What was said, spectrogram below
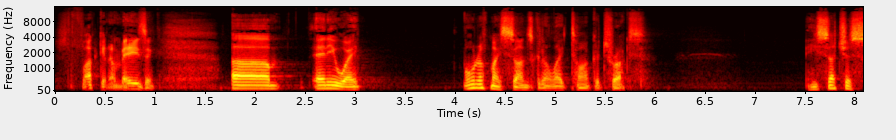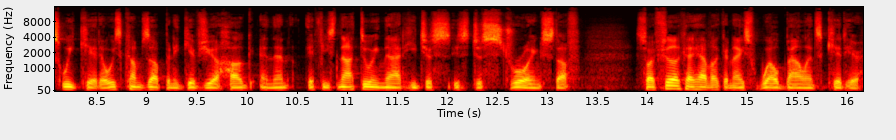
fucking amazing. Um, anyway, I wonder if my son's gonna like Tonka trucks. He's such a sweet kid. Always comes up and he gives you a hug, and then if he's not doing that, he just is destroying stuff. So I feel like I have like a nice, well balanced kid here.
